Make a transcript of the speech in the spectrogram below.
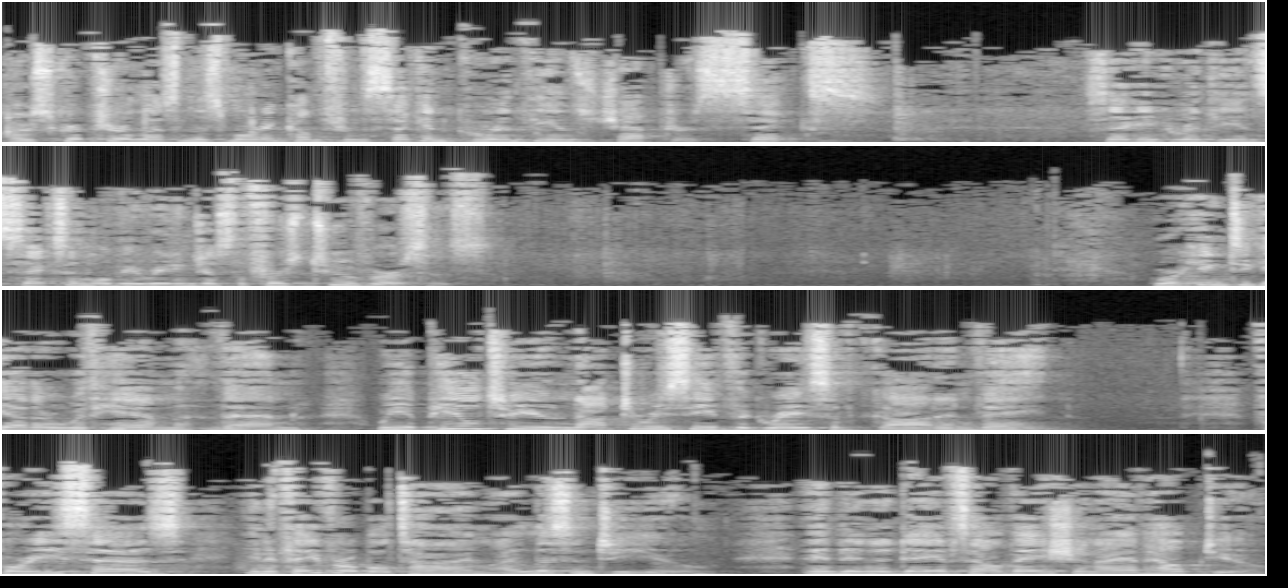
Our scripture lesson this morning comes from 2 Corinthians chapter 6. 2 Corinthians 6, and we'll be reading just the first two verses. Working together with him, then, we appeal to you not to receive the grace of God in vain. For he says, In a favorable time I listened to you, and in a day of salvation I have helped you.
